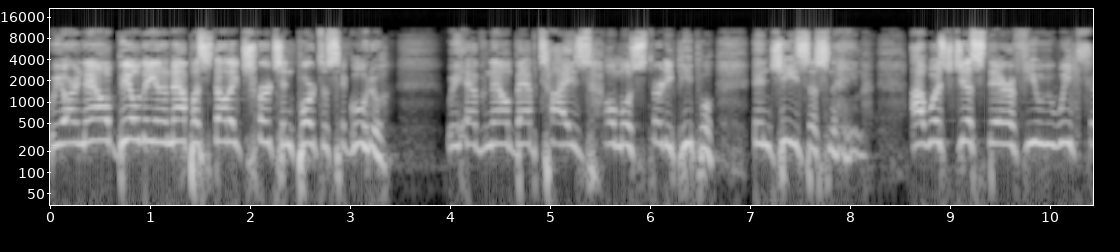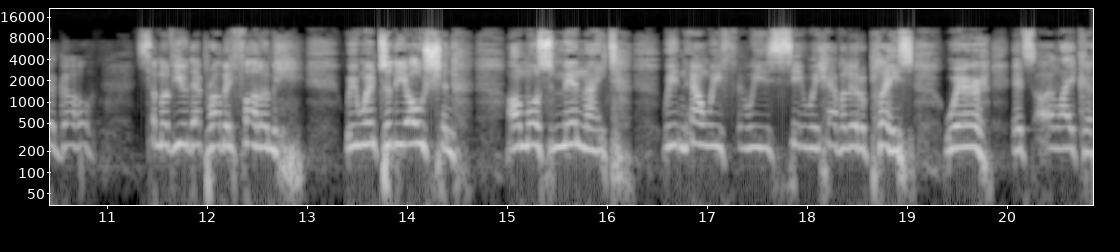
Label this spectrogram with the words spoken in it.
We are now building an apostolic church in Porto Seguro. We have now baptized almost 30 people in Jesus name. I was just there a few weeks ago. Some of you that probably follow me, we went to the ocean almost midnight. We now we we see we have a little place where it's uh, like uh,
